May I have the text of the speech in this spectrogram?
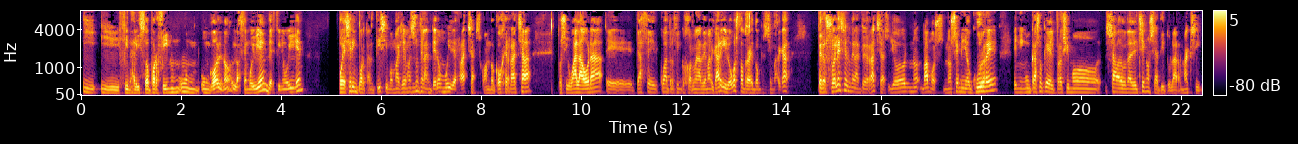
y, y finalizó por fin un, un- un gol, ¿no? Lo hace muy bien, define muy bien. Puede ser importantísimo. Max además es un delantero muy de rachas. Cuando coge racha, pues igual ahora eh, te hace cuatro o cinco jornadas de marcar y luego está otra vez dos meses sin marcar pero suele ser un delantero de rachas. Yo, vamos, no se me ocurre en ningún caso que el próximo sábado contra el no sea titular Maxi,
